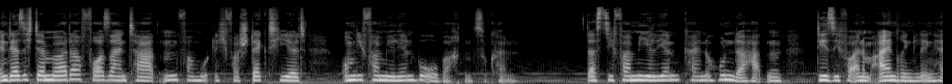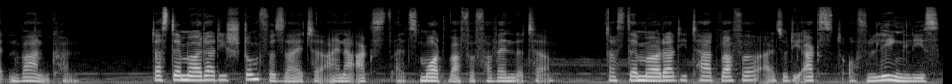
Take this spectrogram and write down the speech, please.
in der sich der Mörder vor seinen Taten vermutlich versteckt hielt, um die Familien beobachten zu können. Dass die Familien keine Hunde hatten, die sie vor einem Eindringling hätten warnen können. Dass der Mörder die stumpfe Seite einer Axt als Mordwaffe verwendete, dass der Mörder die Tatwaffe, also die Axt, offen liegen ließ,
